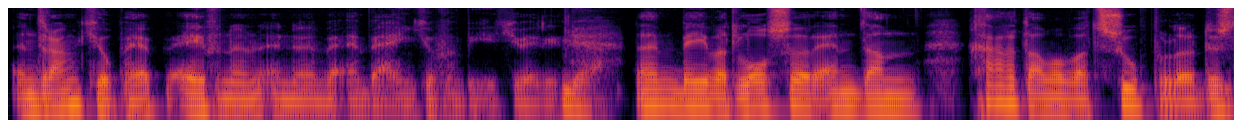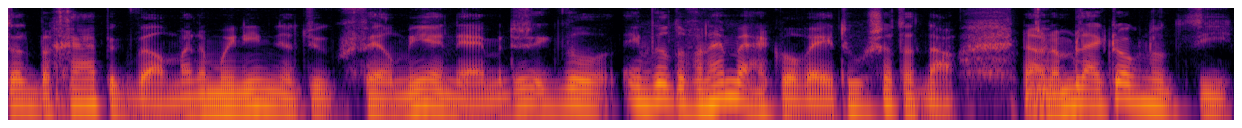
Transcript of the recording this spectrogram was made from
een drankje op hebt, even een, een, een wijntje of een biertje, weet ik, Ja. dan ben je wat losser en dan gaat het allemaal wat soepeler. Dus dat begrijp ik wel. Maar dan moet je niet natuurlijk veel meer nemen. Dus ik, wil, ik wilde van hem eigenlijk wel weten, hoe zat dat nou? Nou, dan blijkt ook nog dat hij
